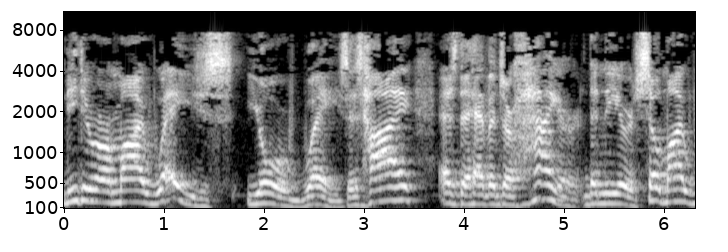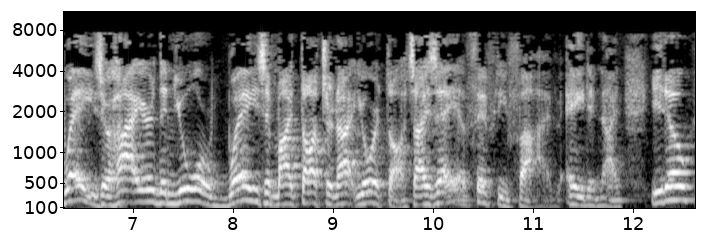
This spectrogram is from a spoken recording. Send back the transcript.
Neither are my ways your ways. As high as the heavens are higher than the earth, so my ways are higher than your ways and my thoughts are not your thoughts. Isaiah 55, 8 and 9. You know,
